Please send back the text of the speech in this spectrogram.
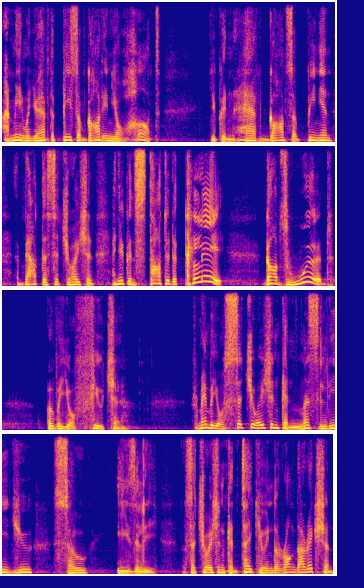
I mean, when you have the peace of God in your heart, you can have God's opinion about the situation and you can start to declare God's word over your future. Remember, your situation can mislead you so easily. The situation can take you in the wrong direction.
